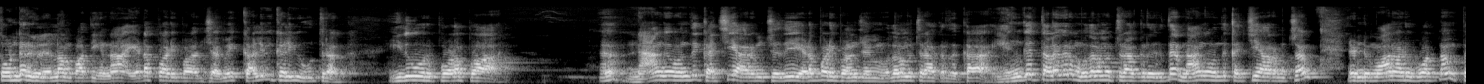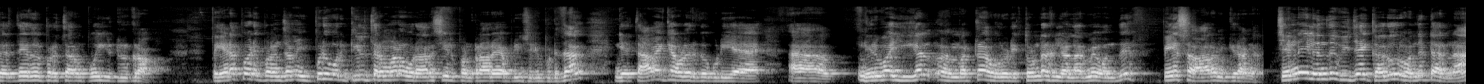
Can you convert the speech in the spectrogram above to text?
தொண்டர்கள் எல்லாம் பார்த்தீங்கன்னா எடப்பாடி பழனிசாமி கழுவி கழுவி ஊற்றுறாங்க இது ஒரு பொழப்பா? நாங்கள் வந்து கட்சி ஆரம்பித்தது எடப்பாடி பழனிசாமி முதலமைச்சர் ஆக்குறதுக்கா எங்கள் தலைவரை முதலமைச்சர் ஆக்குறதுக்கு தான் நாங்கள் வந்து கட்சி ஆரம்பித்தோம் ரெண்டு மாநாடு போட்டோம். தேர்தல் பிரச்சாரம் போய்கிட்டு இருக்கிறோம். இப்போ எடப்பாடி பழனிசாமி இப்படி ஒரு கீழ்த்தரமான ஒரு அரசியல் பண்ணுறாரு அப்படின்னு சொல்லிவிட்டு தான் இங்கே தாவைக்காவில் இருக்கக்கூடிய நிர்வாகிகள் மற்றும் அவருடைய தொண்டர்கள் எல்லாருமே வந்து பேச ஆரம்பிக்கிறாங்க. சென்னையிலேருந்து விஜய் கரூர் வந்துட்டாருன்னா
